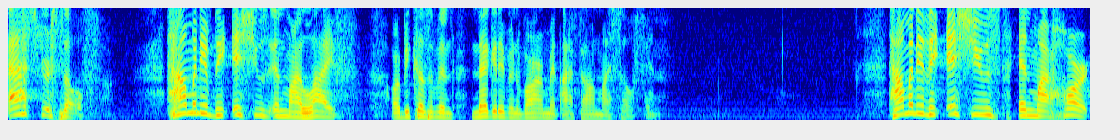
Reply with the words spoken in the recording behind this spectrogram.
Ask yourself how many of the issues in my life are because of a negative environment I found myself in? How many of the issues in my heart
